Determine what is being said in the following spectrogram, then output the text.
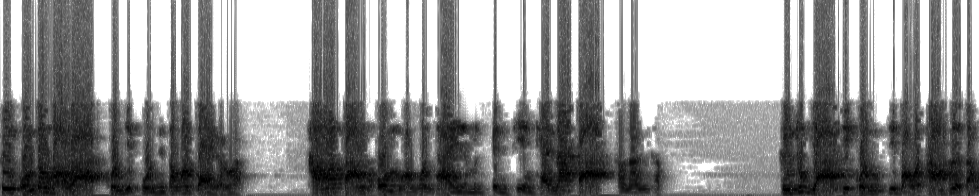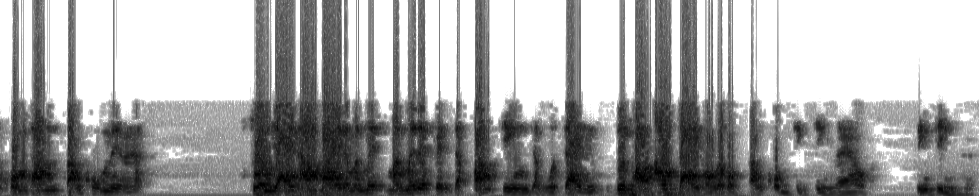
คือผมต้องบอกว่าคนญี่ปุ่นเนี่ยต้องเข้าใจกันว่า คำว่าสังคมของคนไทยเนี่ยมันเป็นเพียงแค่หน้ากากเท่านั้นครับ คือทุกอย่างที่คนที่บอกว่าทำเพื่อสังคมทำสังคมเนี่ยนะส่วนใหญ่ทำไปเนี่ยมันไม่ มันไม่ได้เป็นจากความจริงจากหัวใจหรือด้วยความเข้าใจของระบบสังคมจริง ๆ แล้ว จริงๆนะ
